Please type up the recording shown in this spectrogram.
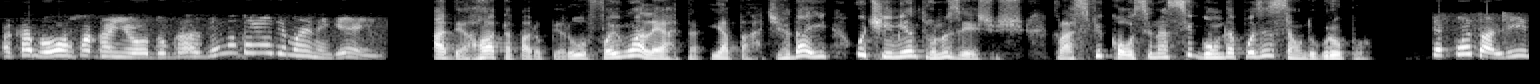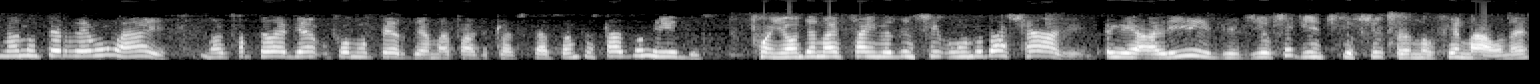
acabou, só ganhou do Brasil, não ganhou de mais ninguém. A derrota para o Peru foi um alerta e, a partir daí, o time entrou nos eixos. Classificou-se na segunda posição do grupo. Depois dali, nós não perdemos mais. Nós só fomos perder na fase de classificação para os Estados Unidos. Foi onde nós saímos em segundo da chave. E ali dizia o seguinte, que no final, né?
